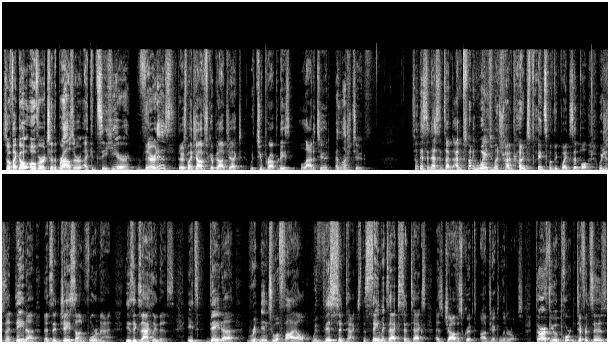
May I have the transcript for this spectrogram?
So if I go over to the browser, I can see here, there it is. There's my JavaScript object with two properties, latitude and longitude. So this, in essence, I'm, I'm, spending way too much time trying to explain something quite simple, which is that data that's in JSON format is exactly this. It's data written into a file with this syntax, the same exact syntax as JavaScript object literals. There are a few important differences.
